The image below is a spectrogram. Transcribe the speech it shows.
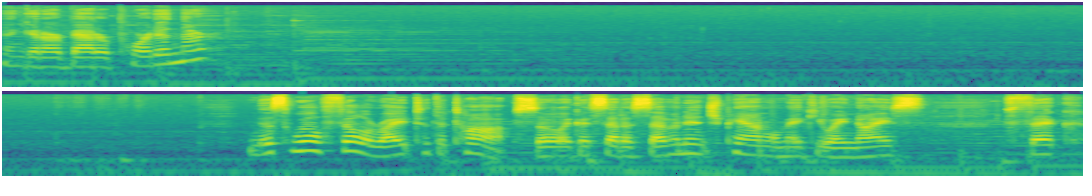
and get our batter poured in there. This will fill right to the top. So like I said, a seven inch pan will make you a nice, thick,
